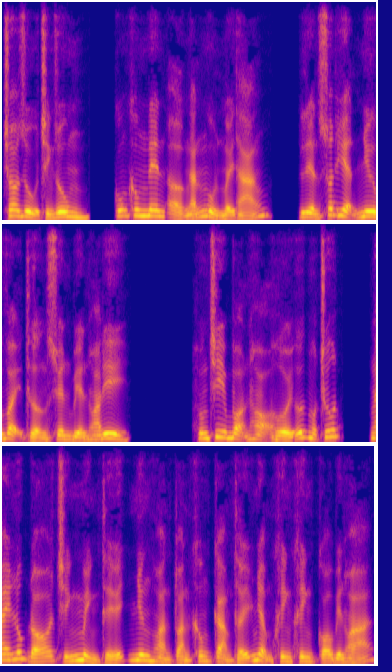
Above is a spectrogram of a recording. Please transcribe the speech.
cho dù trình dung, cũng không nên ở ngắn ngủn mấy tháng, liền xuất hiện như vậy thường xuyên biến hóa đi. Hùng chi bọn họ hồi ức một chút, ngay lúc đó chính mình thế nhưng hoàn toàn không cảm thấy nhậm khinh khinh có biến hóa.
